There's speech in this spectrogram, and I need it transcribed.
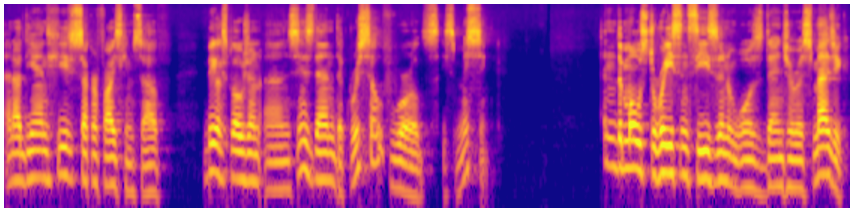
and at the end he sacrificed himself. Big explosion, and since then the Crystal of Worlds is missing. And the most recent season was Dangerous Magic,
